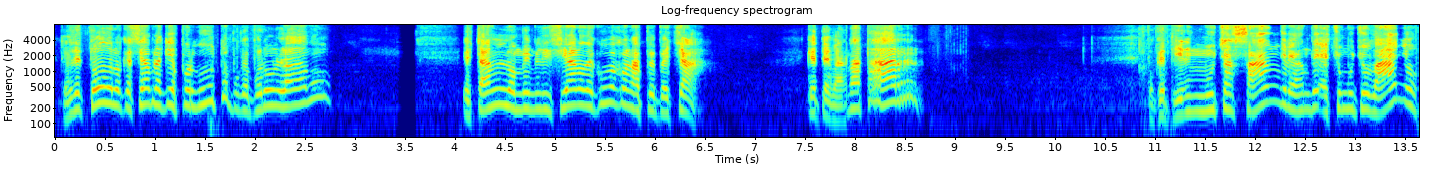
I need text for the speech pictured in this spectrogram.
Entonces todo lo que se habla aquí es por gusto, porque por un lado están los milicianos de Cuba con las pepechas, que te van a matar. Porque tienen mucha sangre, han hecho mucho daño.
